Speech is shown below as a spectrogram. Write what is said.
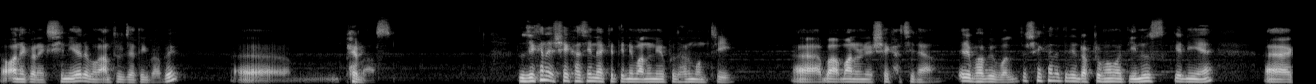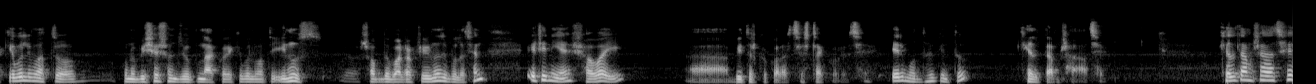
অনেক অনেক সিনিয়র এবং আন্তর্জাতিকভাবে ফেমাস তো যেখানে শেখ হাসিনাকে তিনি মাননীয় প্রধানমন্ত্রী বা মাননীয় শেখ হাসিনা এভাবে বলেন তো সেখানে তিনি ডক্টর মোহাম্মদ ইনুসকে নিয়ে আহ, কেবলই মাত্র কোনো বিশেষণ যোগ না করে কেবলমাত্র ইনুস শব্দ বা ডক্টর ইনুস বলেছেন এটি নিয়ে সবাই বিতর্ক করার চেষ্টা করেছে। এর মধ্যেও কিন্তু খেলতামশা আছে। খেলতামশা আছে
